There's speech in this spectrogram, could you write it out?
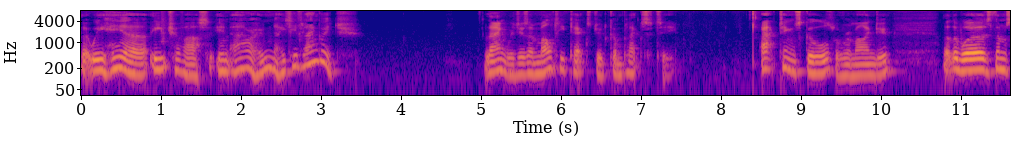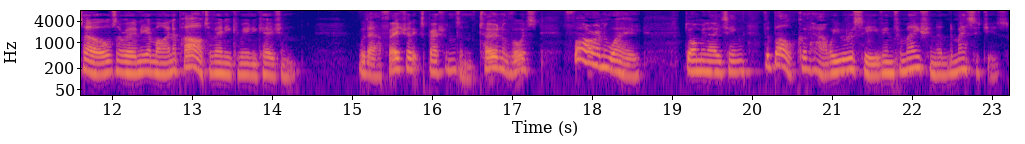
that we hear each of us in our own native language? Language is a multi textured complexity. Acting schools will remind you that the words themselves are only a minor part of any communication with our facial expressions and tone of voice far and away dominating the bulk of how we receive information and messages.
